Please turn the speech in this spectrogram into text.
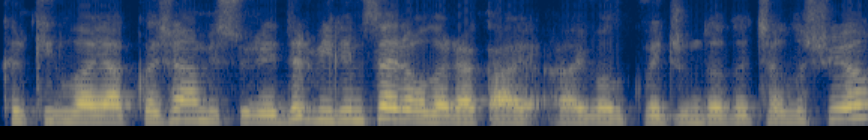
40 yıla yaklaşan bir süredir bilimsel olarak Ay Ayvalık ve Cunda'da çalışıyor.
